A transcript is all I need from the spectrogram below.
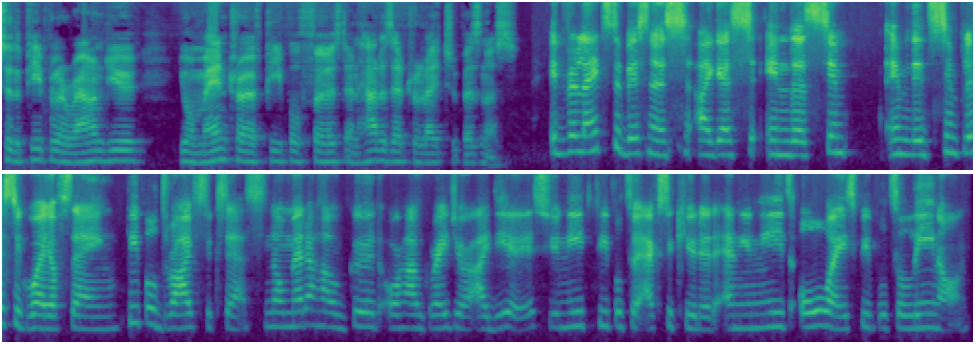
to the people around you, your mantra of people first, and how does that relate to business? It relates to business, I guess, in the sim in the simplistic way of saying people drive success. No matter how good or how great your idea is, you need people to execute it, and you need always people to lean on.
